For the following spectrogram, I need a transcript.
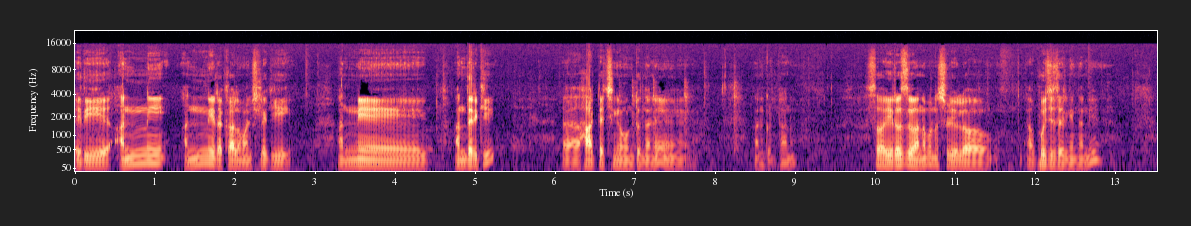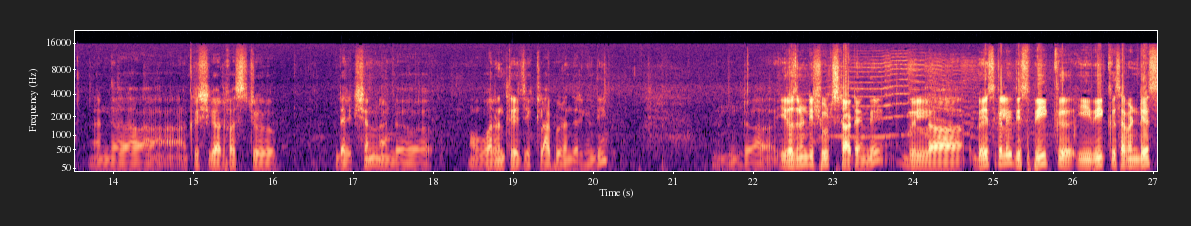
ఇది అన్ని అన్ని రకాల మనుషులకి అన్ని అందరికీ హార్ట్ టచింగ్గా ఉంటుందని అనుకుంటున్నాను. సో ఈరోజు అన్నపూర్ణ స్టూడియోలో పూజ జరిగిందండి. అండ్ క్రిష్ గారు first direction and Varun Tej clap ఇవ్వడం జరిగింది. అండ్ ఈ రోజు నుండి షూట్ స్టార్ట్ అయింది విల్ బేసికలీ దిస్ వీక్ ఈ వీక్ సెవెన్ డేస్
